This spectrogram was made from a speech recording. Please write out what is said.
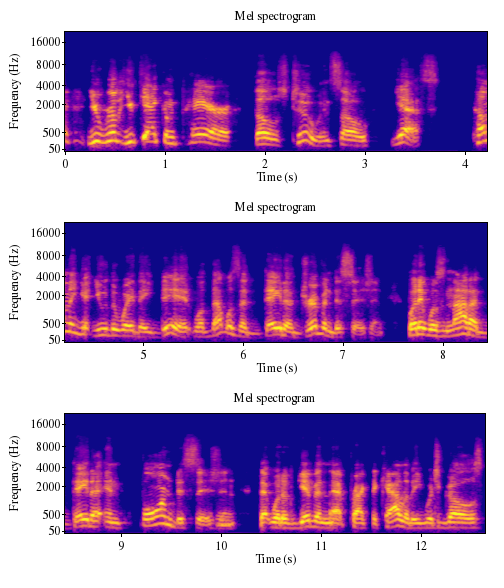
you really you can't compare those two. And so yes coming at you the way they did, well, that was a data driven decision, but it was not a data informed decision that would have given that practicality, which goes,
